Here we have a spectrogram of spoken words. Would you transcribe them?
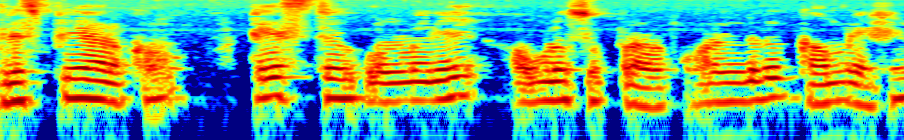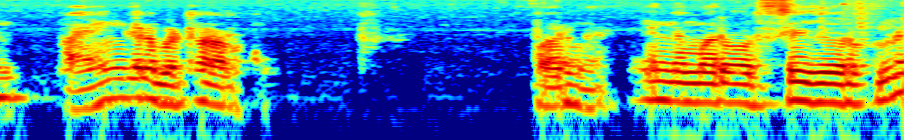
கிறிஸ்பியாக இருக்கும். டேஸ்ட்டு உண்மையிலே அவ்வளோ சூப்பராக இருக்கும். ரெண்டு காம்பினேஷன் பயங்கர பெட்டராக இருக்கும். பாருங்கள் இந்த மாதிரி ஒரு ஸ்டேஜ் வரக்குள்ள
